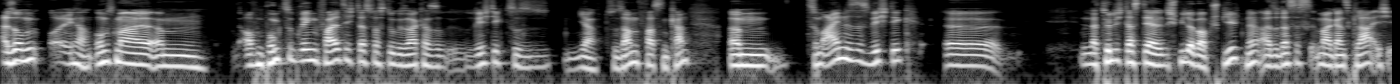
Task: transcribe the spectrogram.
Also um ja, um's mal ähm, auf den Punkt zu bringen, falls ich das, was du gesagt hast, richtig zu, ja, zusammenfassen kann. Ähm, zum einen ist es wichtig, äh, natürlich, dass der Spieler überhaupt spielt, ne? Also das ist immer ganz klar. Ich,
